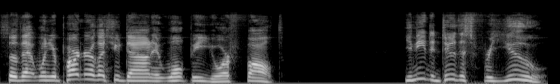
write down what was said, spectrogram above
so that when your partner lets you down, it won't be your fault. You need to do this for you,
